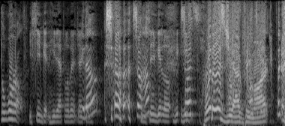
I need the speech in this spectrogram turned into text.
the world. You see him getting heated up a little bit, JT? You know, so so You how, see him get a little. He, so it's What is geography, Mark? But,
